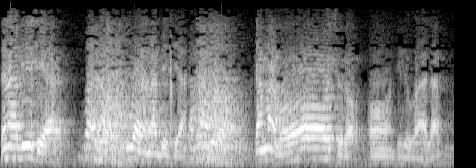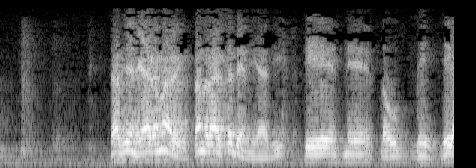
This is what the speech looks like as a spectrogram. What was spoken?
တဏှာပြည့်เสีย ဥပါဒဝ ဥပါဒနာပြည့်เสีย သမ္မာဘော ကမ္မဘောဆိုတော့ဩဒီလိုပါလားဒါဖြင့်ဒကာဓမ္မတွေသံဃာဆက်တဲ့နေရာဒီ1 2 3 4လေးက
